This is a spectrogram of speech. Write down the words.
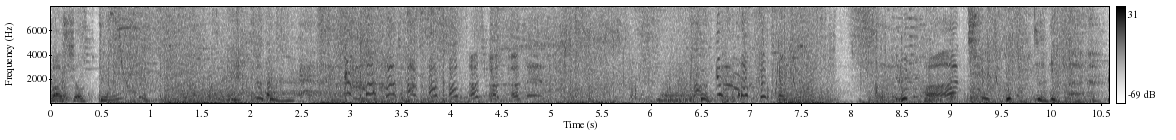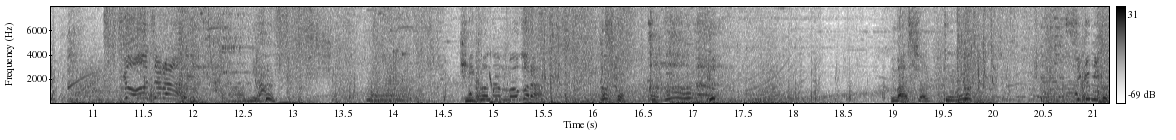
맛이 어때? 아 꺼져라 기거나 먹어라 맛이 어때? 지금이군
